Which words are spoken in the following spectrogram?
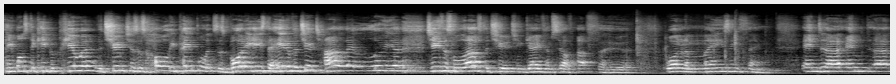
he wants to keep it pure. The church is his holy people, it's his body. He's the head of the church. Hallelujah. Jesus loves the church and gave himself up for her. What an amazing thing. And, uh, and uh,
